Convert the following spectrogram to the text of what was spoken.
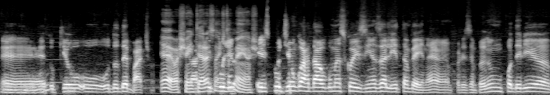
é, uhum. do que o, o, o, do The Batman. É, eu achei interessante também. Eles podiam guardar algumas coisinhas ali também, né? Por exemplo, eu não poderia.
